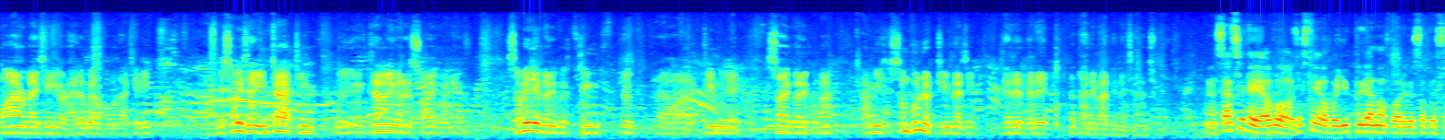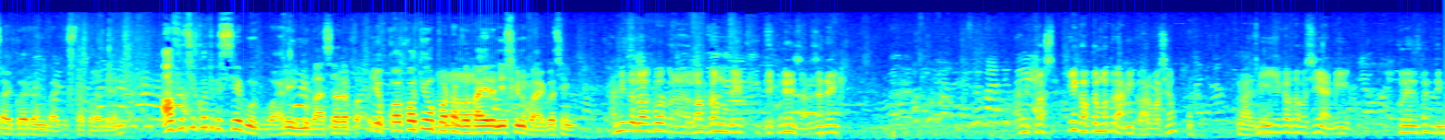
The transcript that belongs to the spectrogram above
उहाँहरूलाई चाहिँ एउटा हेल्प गर्न पाउँदाखेरि हामी सबैजना इन्टायर टिम एकजनाले गरेको सहयोग यो सबैले गरेको टिम टिमले सहयोग गरेकोमा हामी सम्पूर्ण टिमलाई चाहिँ धेरै धेरै धन्यवाद दिन चाहन्छु। साँच्चै त अब जस्तै अब यो पीडामा परेको सबै सहयोग गरिरहनु भएको छ तपाईँहरूले होइन? आफू चाहिँ कतिको सेभ भएर हिँड्नु भएको छ र यो कतिौँ पटक बाहिर निस्किनु भएको चाहिँ? हामी त लगभग लकडाउनदेखि नै झन् झन्डै हामी दस एक हप्ता मात्र हामी घर बस्यौँ। हामी एक हप्तापछि हामी कुनै पनि दिन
